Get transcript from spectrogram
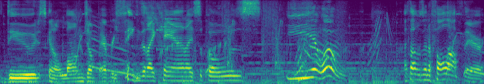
Dude, just gonna long jump everything that I can, I suppose. Yeah, whoa! I thought I was gonna fall off there.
